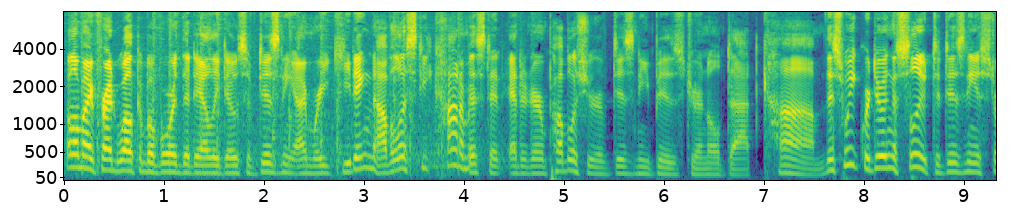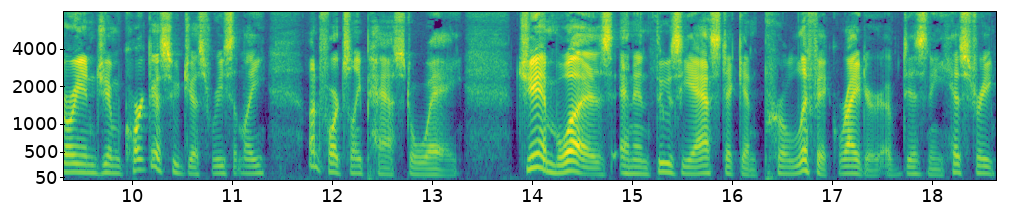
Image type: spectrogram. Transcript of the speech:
Hello, my friend. Welcome aboard the Daily Dose of Disney. I'm Ray Keating, novelist, economist, and editor and publisher of DisneyBizJournal.com. This week, we're doing a salute to Disney historian Jim Korkis, who just recently, unfortunately, passed away. Jim was an enthusiastic and prolific writer of Disney history.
